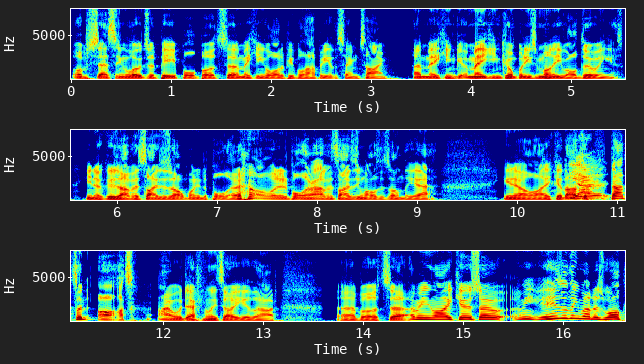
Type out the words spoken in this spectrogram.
obsessing loads of people, but uh, making a lot of people happy at the same time and making making companies money while doing it. You know, because advertisers aren't wanting to pull their aren't wanting to pull their advertising whilst it's on the air. You know, like that's yeah. a, that's an art. I would definitely tell you that. Uh, but uh, I mean, like, uh, so I mean, here's the thing about it as well.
